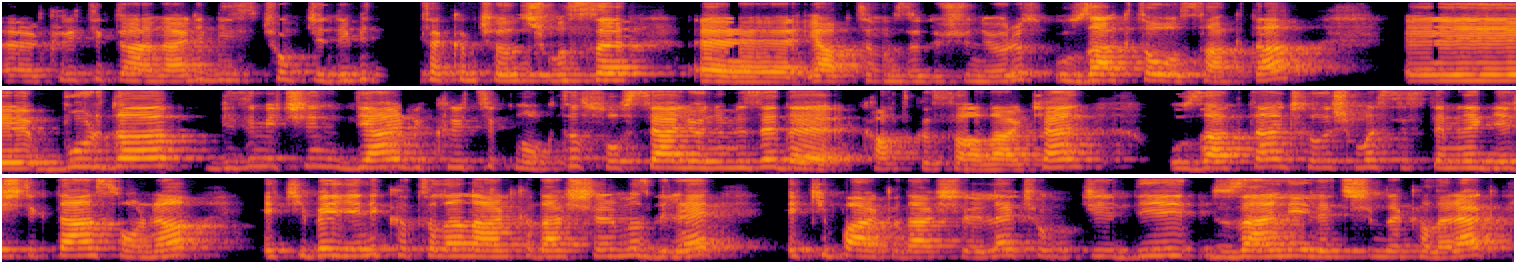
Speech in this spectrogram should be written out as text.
e, kritik dönemlerde biz çok ciddi bir takım çalışması e, yaptığımızı düşünüyoruz. Uzakta olsak da. E, burada bizim için diğer bir kritik nokta sosyal yönümüze de katkı sağlarken uzaktan çalışma sistemine geçtikten sonra ekibe yeni katılan arkadaşlarımız bile ekip arkadaşlarıyla çok ciddi düzenli iletişimde kalarak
